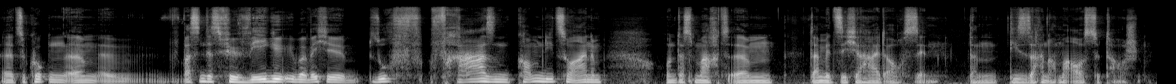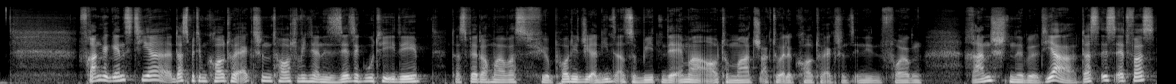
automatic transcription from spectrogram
äh, zu gucken, ähm, äh, was sind das für Wege, über welche Suchphrasen kommen die zu einem? Und das macht ähm, damit Sicherheit auch Sinn dann diese Sachen nochmal auszutauschen. Frank ergänzt hier, das mit dem Call to Action tauschen finde ich eine sehr, sehr gute Idee. Das wäre doch mal was für Podigy an Dienst anzubieten, der immer automatisch aktuelle Call to Actions in den Folgen ranschnibbelt. Ja, das ist etwas.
